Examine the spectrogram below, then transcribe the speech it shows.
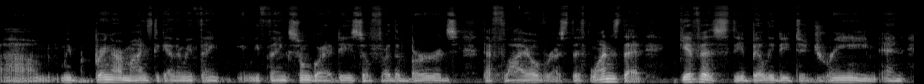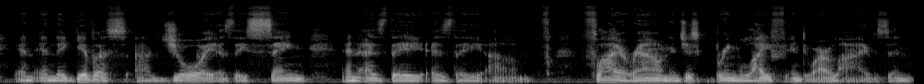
um, we bring our minds together and we think we thank diso for the birds that fly over us the ones that give us the ability to dream and and and they give us uh, joy as they sing and as they as they um, fly around and just bring life into our lives. And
